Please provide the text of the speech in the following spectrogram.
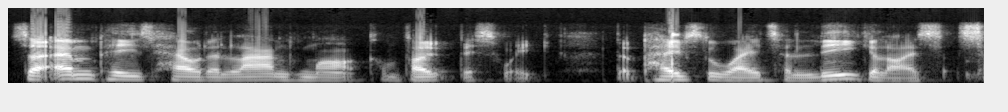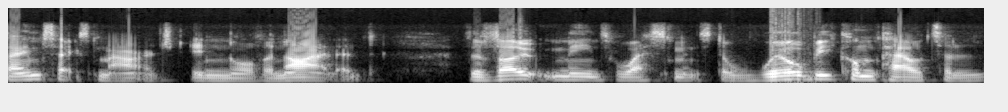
So, MPs held a landmark vote this week that paves the way to legalise same sex marriage in Northern Ireland. The vote means Westminster will be compelled to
